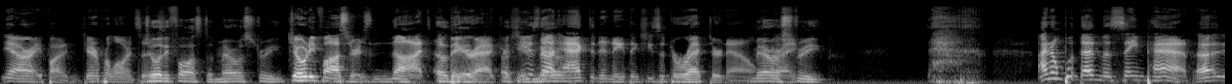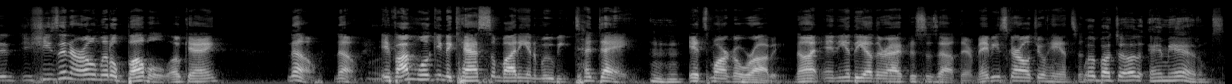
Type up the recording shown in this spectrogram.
yeah, all right, fine. Jennifer Lawrence. Is. Jodie Foster, Meryl Streep, Jodie Foster is not a Okay, bigger actress. okay, she has not Meryl- acted in anything. She's a director now. Meryl right? Streep. I don't put that in the same path. Uh, she's in her own little bubble, okay? No, no. If I'm looking to cast somebody in a movie today, Mm-hmm. it's Margot Robbie, not any of the other actresses out there. Maybe Scarlett Johansson. What about the other Amy Adams?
